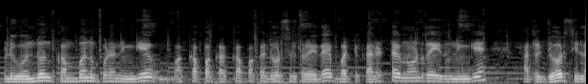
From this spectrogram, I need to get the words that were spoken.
ನೋಡಿ, ಒಂದೊಂದು ಕಂಬನೂ ಕೂಡ ನಿಮಗೆ ಅಕ್ಕಪಕ್ಕ ಅಕ್ಕಪಕ್ಕ ಜೋಡಿಸಿರ್ತಾರೆ ಇದೆ. ಬಟ್ ಕರೆಕ್ಟಾಗಿ ನೋಡಿದ್ರೆ ಇದು ನಿಮಗೆ ಥರ ಜೋಡಿಸಿಲ್ಲ.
